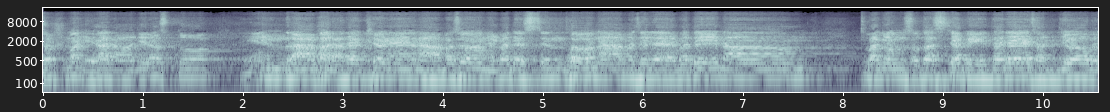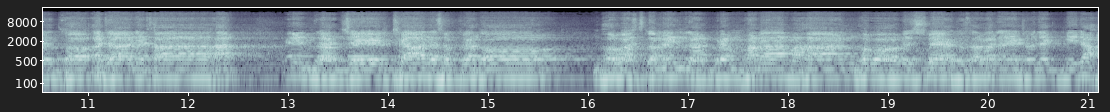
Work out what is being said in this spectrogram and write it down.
सुष्म इह राजिरस्तु इन्द्राभरदक्षिणे नामसो निपतिः सिन्धो नामसि देवतीनाम् त्वगुम् सुतस्य पीतरे सद्यो वृद्धो अजायथाः इन्द्रज्येष्ठ्याय सुक्रतो भुवस्त्वमिन्द्रब्रह्मणा महान् भुवो विश्वेषु सवनेषु जग्निजः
